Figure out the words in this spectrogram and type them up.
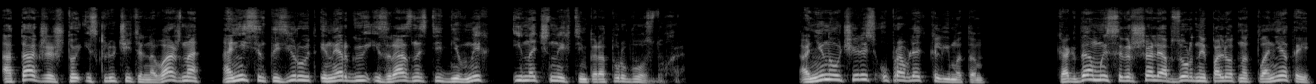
а также, что исключительно важно, они синтезируют энергию из разности дневных и ночных температур воздуха. Они научились управлять климатом. Когда мы совершали обзорный полет над планетой,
